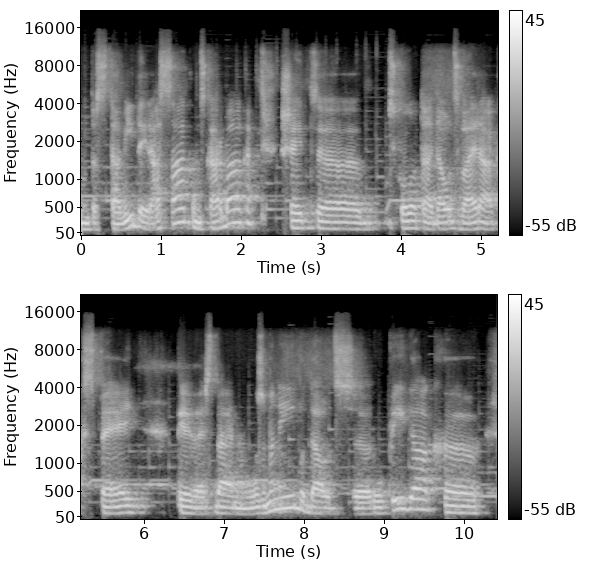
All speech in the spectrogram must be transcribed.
un tas, tā vide ir asāka un skarbāka. Šeit skolotāji daudz vairāk spēj pievērst bērnam uzmanību daudz eh, rūpīgāk. Eh,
